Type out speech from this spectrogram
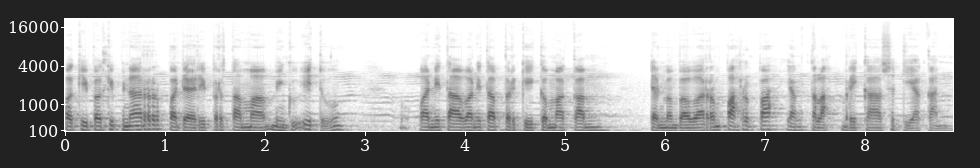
Pagi-pagi benar pada hari pertama minggu itu, wanita-wanita pergi ke makam dan membawa rempah-rempah yang telah mereka sediakan.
